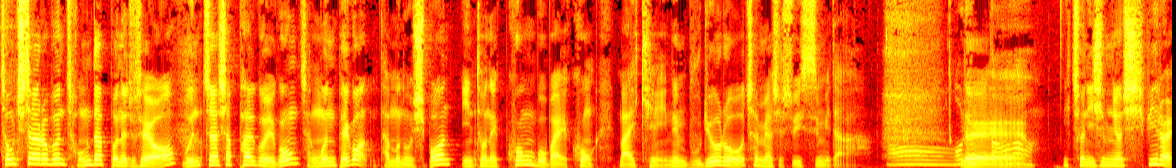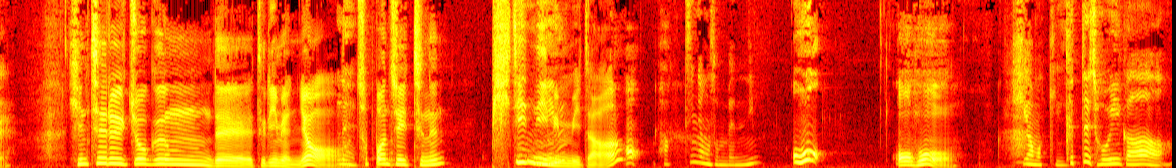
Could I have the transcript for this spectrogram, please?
청취자 여러분 정답 보내주세요. 문자 샵 8910 장문 100원, 단문 50원, 인터넷 콩, 모바일 콩, 마이케이는 무료로 참여하실 수 있습니다. 아, 어렵다. 네. 2020년 11월. 힌트를 조금, 네, 드리면요. 네. 첫 번째 힌트는 PD님입니다. 어, 박진영 선배님? 오! 오호. 기가 막히. 그때 저희가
